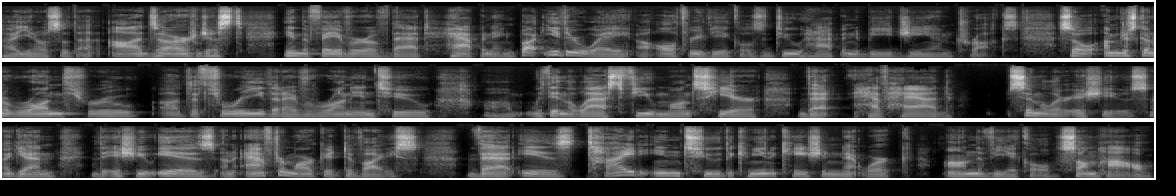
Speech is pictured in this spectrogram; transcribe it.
uh, you know, so the odds are just in the favor of that happening. But either way, uh, all three vehicles do happen to be GM trucks. So I'm just going to run through uh, the three that I've run into um, within the last few months here that have had similar issues. Again, the issue is an aftermarket device that is tied into the communication network on the vehicle somehow,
